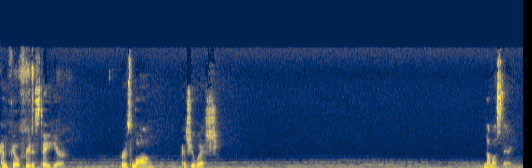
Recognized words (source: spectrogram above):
And feel free to stay here for as long as you wish. Namaste.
